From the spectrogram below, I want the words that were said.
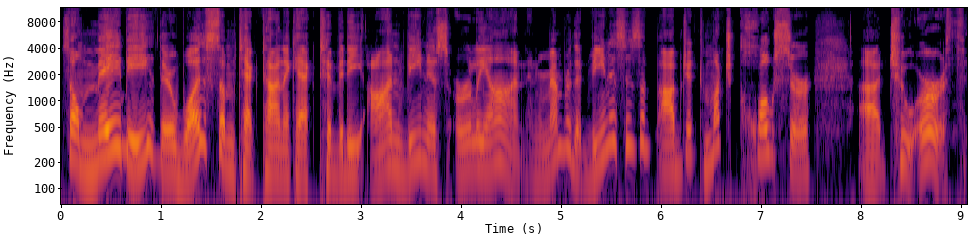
So maybe there was some tectonic activity on Venus early on. And remember that Venus is an object much closer uh, to Earth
